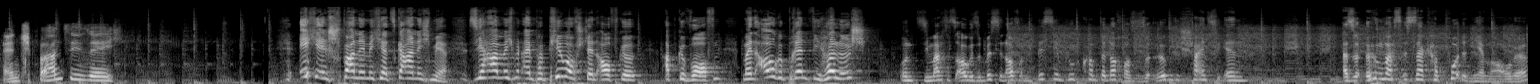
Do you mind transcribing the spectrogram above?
Entspannen Sie sich. Ich entspanne mich jetzt gar nicht mehr. Sie haben mich mit einem Papierwurfstern aufge abgeworfen. Mein Auge brennt wie höllisch. Und sie macht das Auge so ein bisschen auf und ein bisschen Blut kommt da doch raus. Also irgendwie scheint sie ihren. Also irgendwas ist da kaputt in ihrem Auge.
